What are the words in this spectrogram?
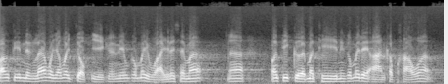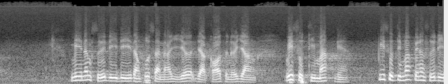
บางทีหนึ่งแล้วก็ยังไม่จบอีกนนี้มันก็ไม่ไหวเลยใช่ไหมนะบางทีเกิดมาทีนึงก็ไม่ได้อ่านกับเขาว่า มีหนังสือดีๆทางพุทธศาสนาเยอะอยากขอเสนออย่าง วิสุทธิมรรคเนี่ยวิสุทธิมรรคเป็นหนังสือดี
